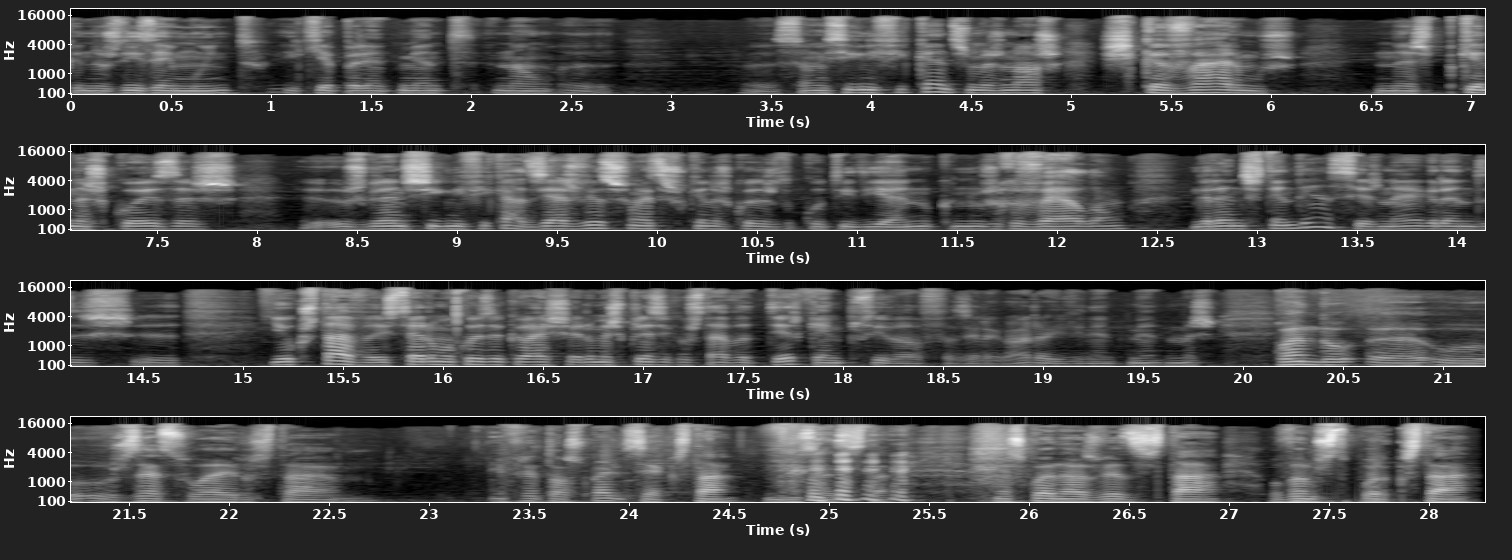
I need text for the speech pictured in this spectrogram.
que nos dizem muito e que aparentemente não uh, são insignificantes, mas nós escavarmos nas pequenas coisas uh, os grandes significados. E às vezes são essas pequenas coisas do cotidiano que nos revelam grandes tendências, né? grandes. Uh, e eu gostava, isto era uma coisa que eu acho, era uma experiência que eu gostava de ter, que é impossível fazer agora, evidentemente, mas. Quando uh, o, o José Soeiro está em frente ao espelho, se é que está, não sei se está, mas quando às vezes está, ou vamos supor que está,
